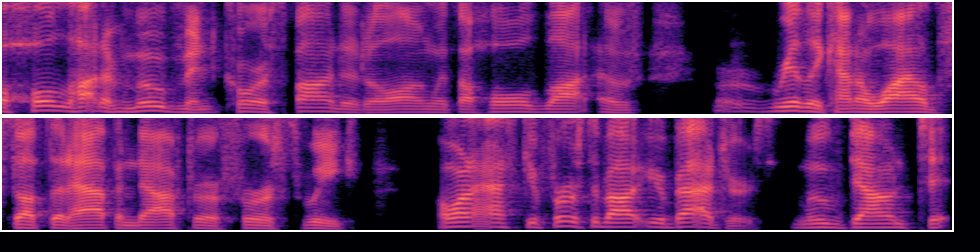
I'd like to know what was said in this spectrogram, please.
a whole lot of movement corresponded along with a whole lot of really kind of wild stuff that happened after a first week. I want to ask you first about your Badgers. Move down to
